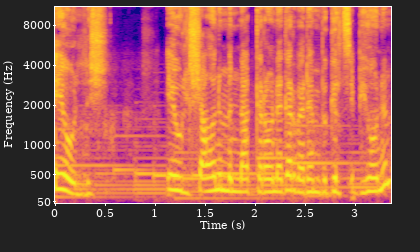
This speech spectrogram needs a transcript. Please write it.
ይኸውልሽ ይኸውልሽ አሁን የምናገረው ነገር በደንብ ግልጽ ቢሆንም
